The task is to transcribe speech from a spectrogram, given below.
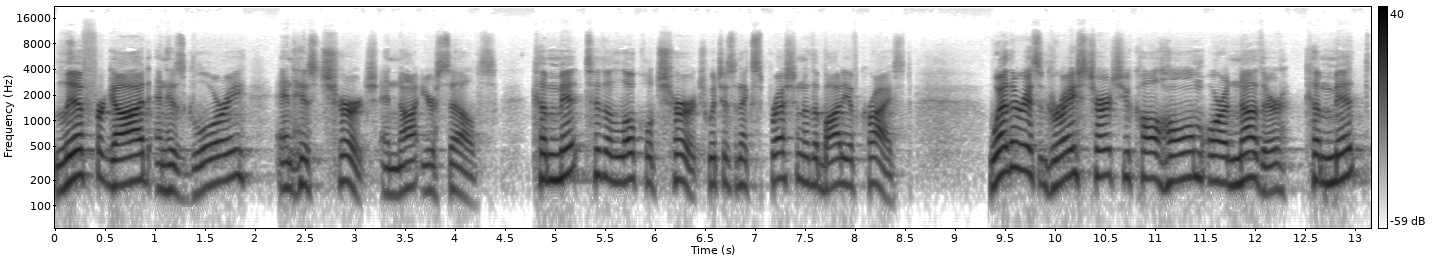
Live for God and His glory and His church, and not yourselves. Commit to the local church, which is an expression of the body of Christ. Whether it's Grace Church you call home or another, commit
